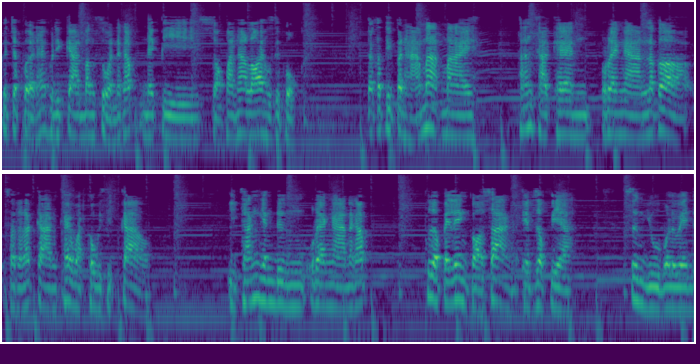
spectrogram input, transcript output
ก็จะเปิดให้บริการบางส่วนนะครับในปี 2566 แต่ก็ติดปัญหามากมาย ทั้งขาดแคลนแรงงานแล้วก็สถานการณ์ไข้หวัดโควิด -19 อีกทั้งยังดึงแรงงานนะครับ เพื่อไปเร่งก่อสร้างเอฟโซเฟีย ซึ่งอยู่บริเวณแ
